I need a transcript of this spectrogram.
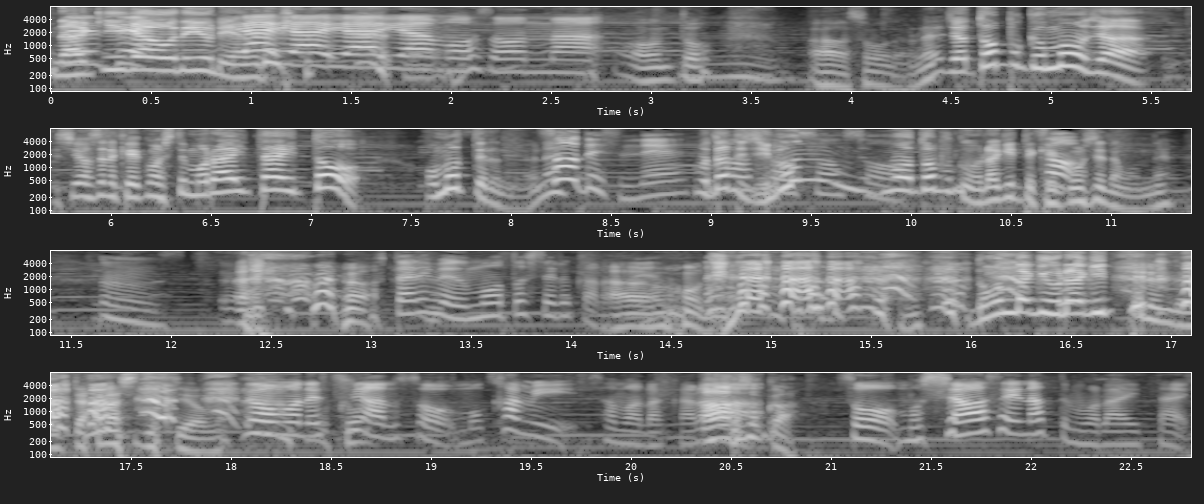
泣き顔で言うのいやめて。やいやいやいやもうそんな。本当、うんああそうなのね。じゃあトップ君もじゃあ幸せな結婚してもらいたいと思ってるんだよね。そうですね。だって自分もトップ君裏切って結婚してたもんね。うん 二人目産もうとしてるからね。もうね。どんだけ裏切ってるんだよって話ですよ。でももうねそう違う。のそうもう神様だからああそっか。そうもう幸せになってもらいたい。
